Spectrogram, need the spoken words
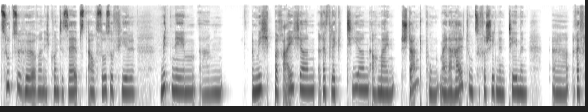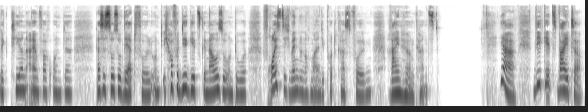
zuzuhören. Ich konnte selbst auch so, so viel mitnehmen. Ähm, mich bereichern, reflektieren, auch mein Standpunkt, meine Haltung zu verschiedenen Themen äh, reflektieren einfach und äh, das ist so, so wertvoll. Und ich hoffe, dir geht's genauso und du freust dich, wenn du nochmal in die Podcast-Folgen reinhören kannst. Ja, wie geht's weiter?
